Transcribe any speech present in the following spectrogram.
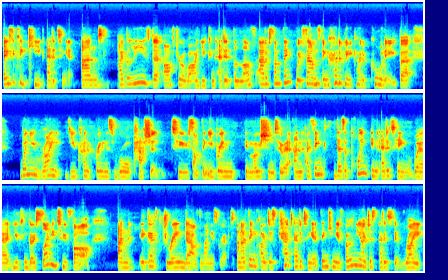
basically keep editing it. And I believe that after a while you can edit the love out of something, which sounds incredibly kind of corny, but when you write, you kind of bring this raw passion to something, you bring emotion to it. And I think there's a point in editing where you can go slightly too far and it gets drained out of the manuscript. And I think I just kept editing it, thinking if only I just edited it right,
